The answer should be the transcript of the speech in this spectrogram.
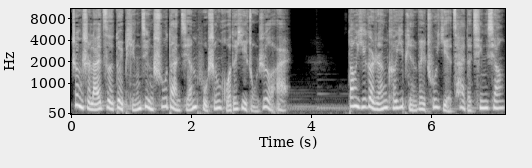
正是来自对平静、舒淡、简朴生活的一种热爱。当一个人可以品味出野菜的清香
